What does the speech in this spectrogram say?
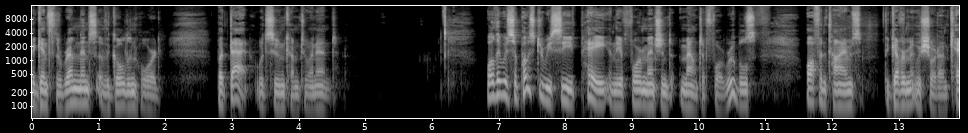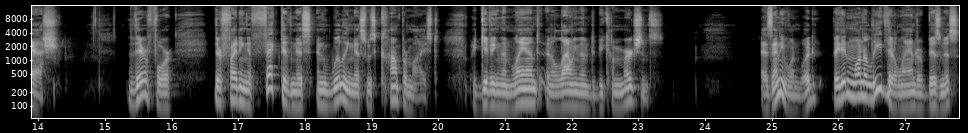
against the remnants of the Golden Horde, but that would soon come to an end. While they were supposed to receive pay in the aforementioned amount of four rubles, oftentimes the government was short on cash. Therefore, their fighting effectiveness and willingness was compromised by giving them land and allowing them to become merchants. As anyone would, they didn't want to leave their land or business,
